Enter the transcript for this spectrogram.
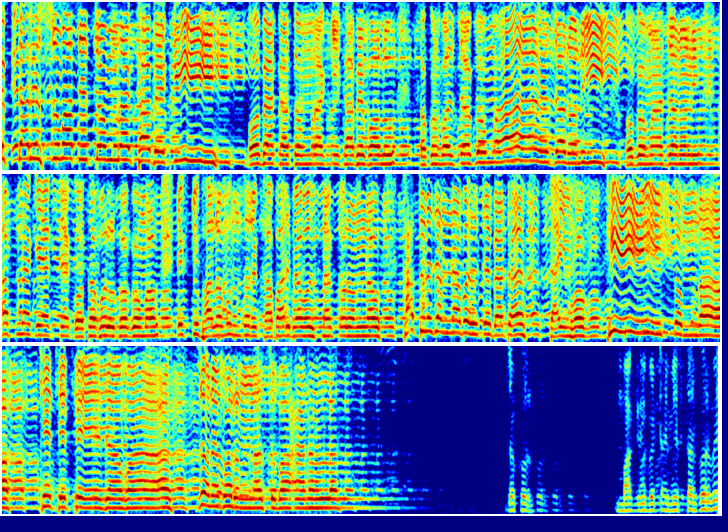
ইফতারের তোমরা খাবে কি? ও বেটা, তোমরা কি খাবে বলো? তখন বলছে গো মা জননী ও গো মা জননী, আপনাকে একটা কথা বলব গো মা, একটু ভালো মন্দর খাবার ব্যবস্থা করুন নাও। খাতুনে জান্না বলছে, বেটা, টাইম হোক, ঠিক তোমরা খেতে পেয়ে যাবা। জোরে বলুন না, সুবহানাল্লাহ। যখন মাগরিবের টাইম ইফতার করবে।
